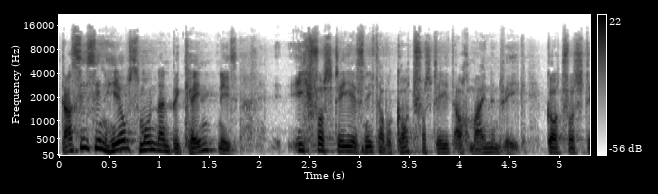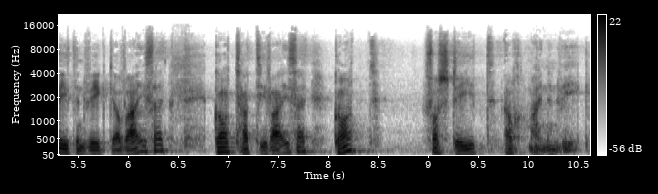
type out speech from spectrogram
Das ist in Hiobs Mund ein Bekenntnis. Ich verstehe es nicht, aber Gott versteht auch meinen Weg. Gott versteht den Weg der Weisheit. Gott hat die Weisheit. Gott versteht auch meinen Weg.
